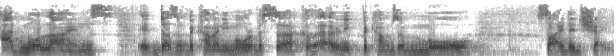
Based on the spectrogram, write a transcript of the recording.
add more lines, it doesn't become any more of a circle. It only becomes a more sided shape.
